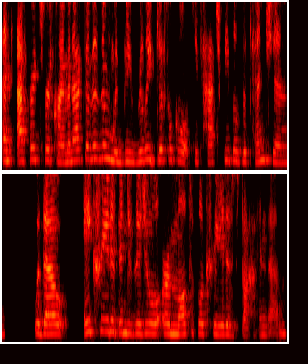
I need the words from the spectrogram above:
and efforts for climate activism would be really difficult to catch people's attention without a creative individual or multiple creatives behind them.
